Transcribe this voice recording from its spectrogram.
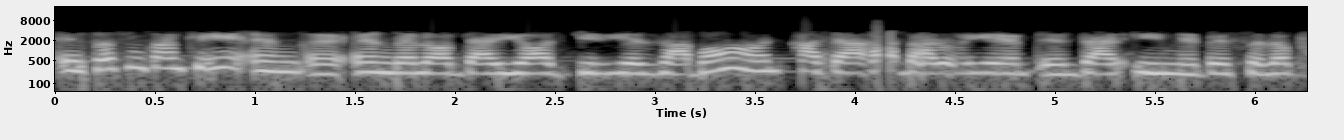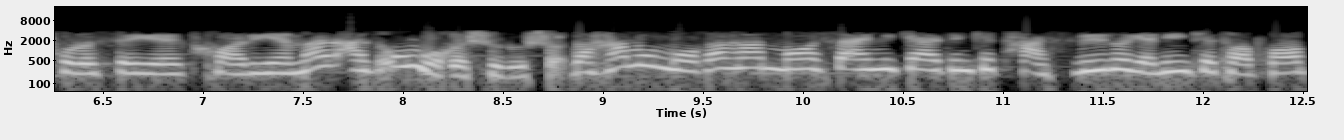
احساس می‌کنم که این انقلاب در یادگیری زبان حداقل برای در این به اصطلاح پروسه کاری من از اون موقع شروع شد. و همون موقع هم ما سعی می‌کردیم که تصویر رو یعنی این کتاب ها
